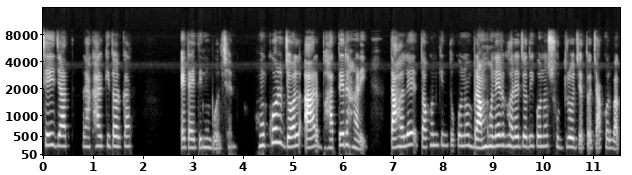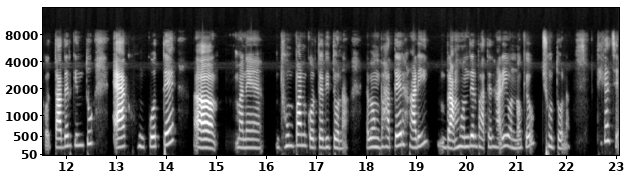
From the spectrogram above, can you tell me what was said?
সেই জাত রাখার কি দরকার? এটাই তিনি বলছেন। হুঁকোর জল আর ভাতের হাঁড়ি, তাহলে তখন কিন্তু কোনো ব্রাহ্মণের ঘরে যদি কোনো শূদ্র যেত চাকর বাকর, তাদের কিন্তু এক হুঁকোতে মানে ধূমপান করতে দিত না এবং ভাতের হাঁড়ি, ব্রাহ্মণদের ভাতের হাঁড়ি অন্য কেউ ছুঁতো না। ঠিক আছে?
